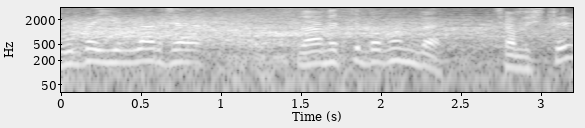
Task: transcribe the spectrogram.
Burada yıllarca rahmetli babam da çalıştı.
